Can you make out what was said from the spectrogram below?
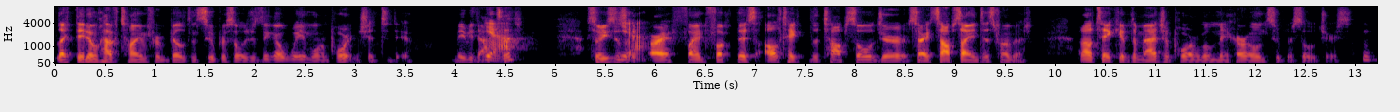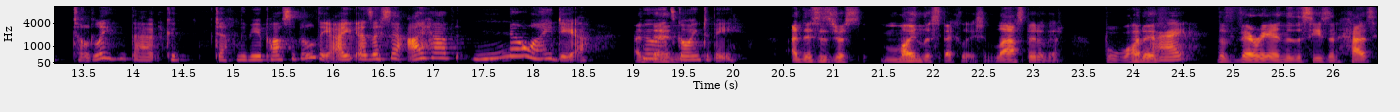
like they don't have time for building super soldiers. They got way more important shit to do. Maybe that's Yeah. it. So he's just Yeah. like, all right, fine, fuck this. I'll take the top soldier, sorry, top scientist from it, and I'll take him to Madripoor and we'll make our own super soldiers. Totally. That could definitely be a possibility. I as I said, I have no idea And who then, it's going to be. and this is just mindless speculation. Last bit of it. But what if All right. the very end of the season has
